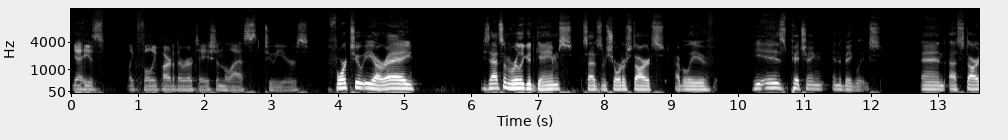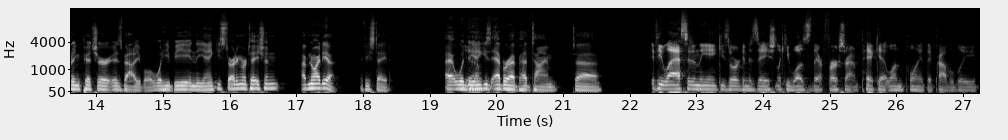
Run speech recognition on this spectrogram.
Yeah, he's like fully part of the rotation the last two years. Four two ERA. He's had some really good games. He's had some shorter starts, I believe. He is pitching in the big leagues, and a starting pitcher is valuable. Would he be in the Yankees starting rotation? I have no idea if he stayed. Uh, would the Yankees ever have had time to? If he lasted in the Yankees organization, like he was their first round pick at one point, they probably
